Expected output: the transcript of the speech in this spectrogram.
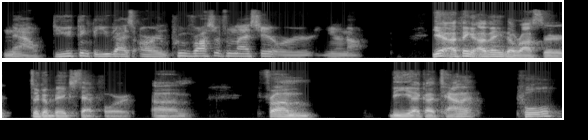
now? Do you think that you guys are an improved roster from last year, or you're not? Yeah, I think I think the roster took a big step forward. Um, from the like a talent pool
